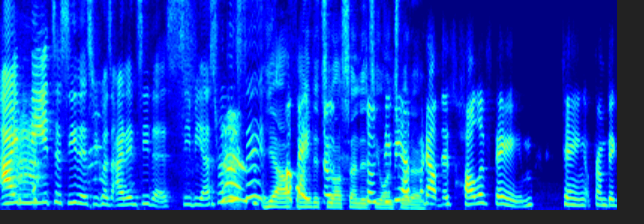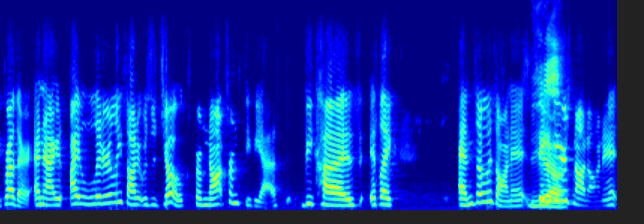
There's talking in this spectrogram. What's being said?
I need to see this because I didn't see this. CBS released it. yeah, I'll Okay, find it to you. I'll send it so to you on Twitter. CBS put out this Hall of Fame thing from Big Brother, and I I literally thought it was a joke from not from CBS because it's like Enzo is on it, Yeah. Xavier's not on it,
